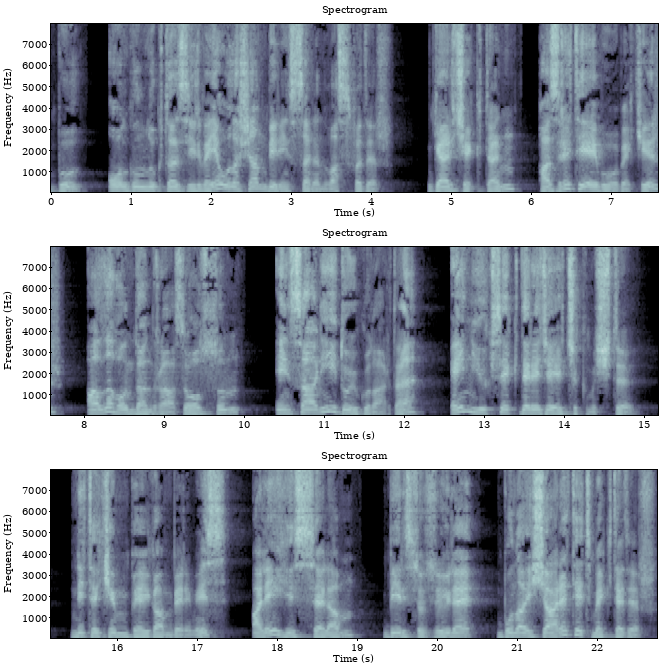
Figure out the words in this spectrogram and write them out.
Bu, olgunlukta zirveye ulaşan bir insanın vasfıdır. Gerçekten Hazreti Ebu Bekir, Allah ondan razı olsun, insani duygularda en yüksek dereceye çıkmıştı. Nitekim Peygamberimiz aleyhisselam bir sözüyle buna işaret etmektedir.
